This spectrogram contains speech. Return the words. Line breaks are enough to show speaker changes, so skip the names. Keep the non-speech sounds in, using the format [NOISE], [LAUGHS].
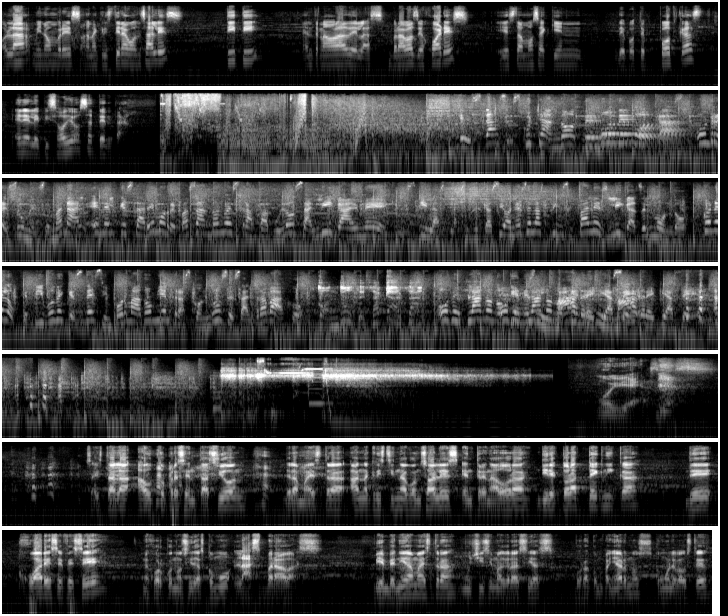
Hola, mi nombre es Ana Cristina González, Titi, entrenadora de las Bravas de Juárez. Y estamos aquí en Deporte Podcast en el episodio 70.
Estás escuchando Deporte Podcast, un resumen semanal en el que estaremos repasando nuestra fabulosa Liga MX y las clasificaciones de las principales ligas del mundo, con el objetivo de que estés informado mientras conduces al trabajo, conduces a casa o de plano no tienes ni madre, que hacer. madre que hacer.
Muy bien, así es. Pues ahí está la autopresentación de la maestra Ana Cristina González, entrenadora, directora técnica de Juárez FC, mejor conocidas como Las Bravas. Bienvenida maestra, muchísimas gracias por acompañarnos. ¿Cómo le va a usted?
